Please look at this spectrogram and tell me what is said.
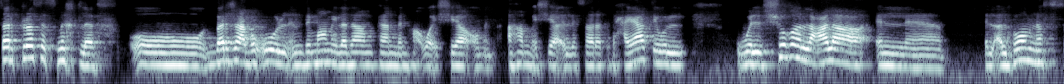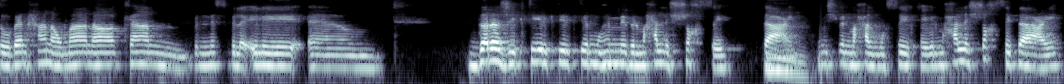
صار بروسس مختلف وبرجع بقول انضمامي لدام كان من اقوى أشياء ومن أهم أشياء اللي صارت بحياتي وال... والشغل على ال... الألبوم نفسه بين حانا ومانا كان بالنسبة لإلي درجة كثير كثير كثير مهمة بالمحل الشخصي تاعي. مش بالمحل الموسيقي بالمحل الشخصي تاعي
